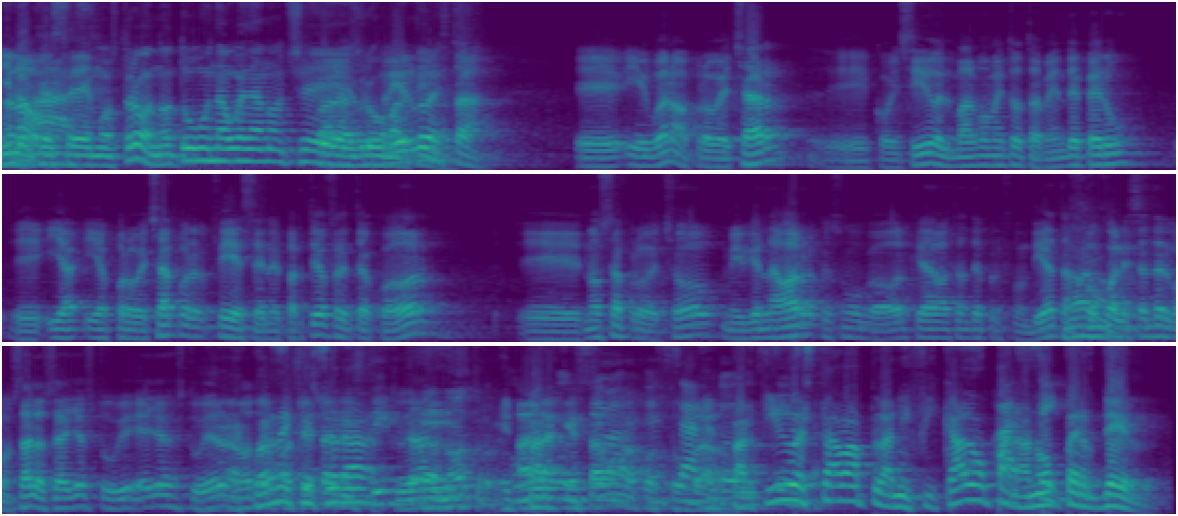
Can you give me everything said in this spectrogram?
y lo que se demostró, no tuvo una buena noche Para Brujo Martínez. está. Eh, y bueno, aprovechar, eh, coincido, el mal momento también de Perú, eh, y, aprovechar, por, fíjese, en el partido frente a Ecuador eh, no se aprovechó. Miguel Navarro, que es un jugador que da bastante profundidad, tampoco Alexander González, o sea, ellos, ellos estuvieron en otra que eso era, distinta el, El partido estaba planificado para no perder.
